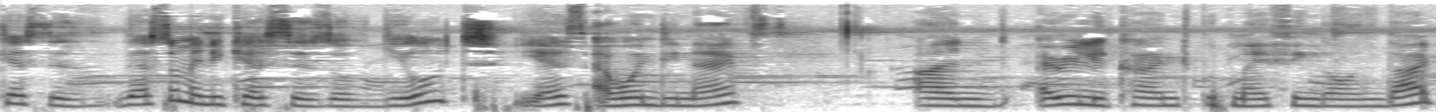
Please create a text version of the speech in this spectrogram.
cases there are so many cases of guilt yes i won't deny it, and i really can't put my finger on that.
